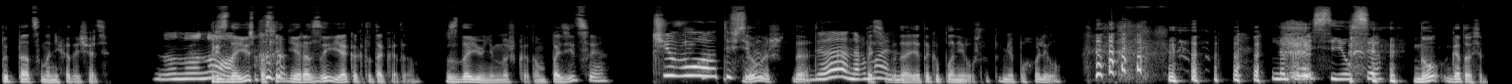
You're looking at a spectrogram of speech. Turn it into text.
пытаться на них отвечать. Ну-ну-ну. Признаюсь, последние разы я как-то так это сдаю немножко там позиции. Чего? Ты всегда... Думаешь? Да. Да, нормально. Спасибо, да, я так и планировал, что ты меня похвалил. Напросился. Ну, готовься.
